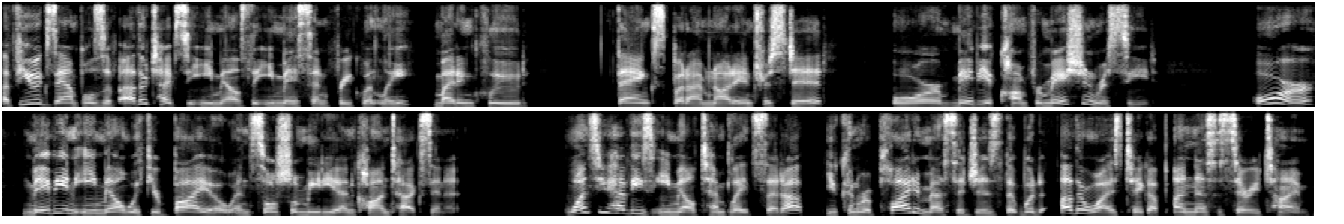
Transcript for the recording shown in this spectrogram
A few examples of other types of emails that you may send frequently might include thanks, but I'm not interested, or maybe a confirmation receipt, or maybe an email with your bio and social media and contacts in it. Once you have these email templates set up, you can reply to messages that would otherwise take up unnecessary time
